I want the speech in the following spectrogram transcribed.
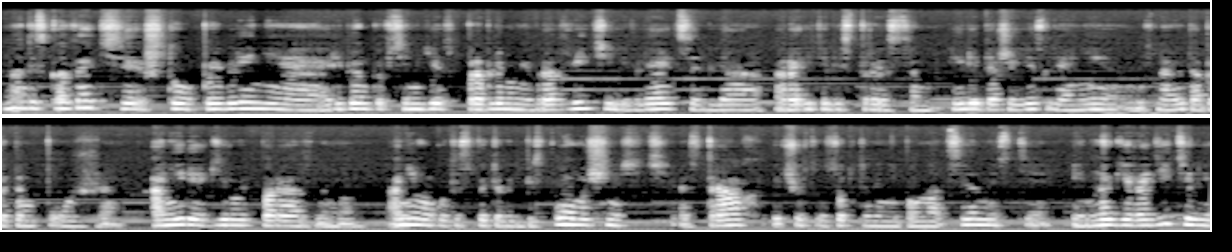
Надо сказать, что появление ребенка в семье с проблемами в развитии является для родителей стрессом, или даже если они узнают об этом позже они реагируют по-разному. Они могут испытывать беспомощность, страх и чувство собственной неполноценности. И многие родители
